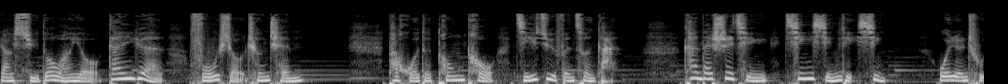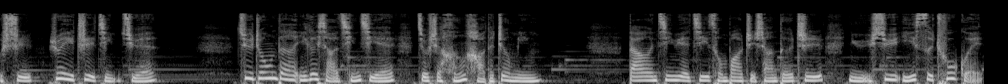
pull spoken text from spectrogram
让许多网友甘愿俯首称臣。她活得通透，极具分寸感，看待事情清醒理性。为人处事睿智警觉，剧中的一个小情节就是很好的证明。当金月姬从报纸上得知女婿疑似出轨，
